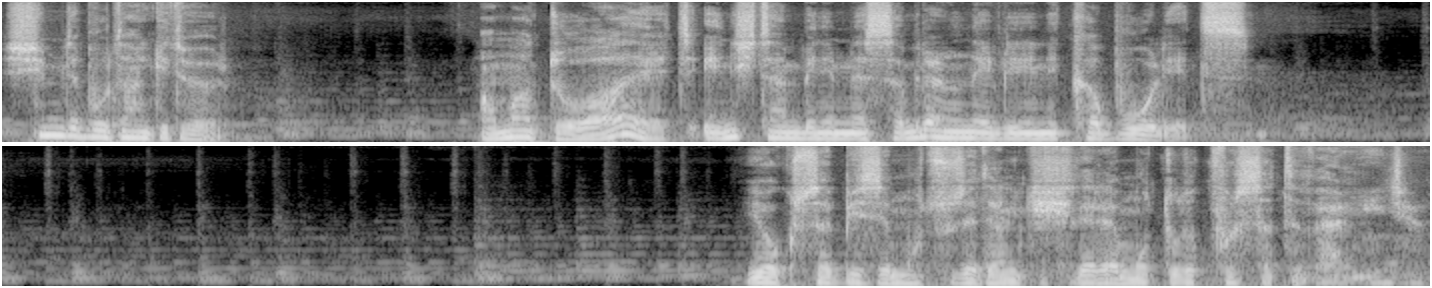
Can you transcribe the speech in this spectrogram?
Şimdi buradan gidiyorum. Ama dua et enişten benimle Samira'nın evliliğini kabul etsin. Yoksa bizi mutsuz eden kişilere mutluluk fırsatı vermeyeceğim.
